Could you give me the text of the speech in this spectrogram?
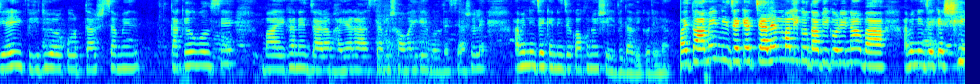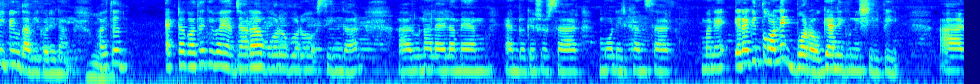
যেই ভিডিও করতে আসছে আমি তাকেও বলছি বা এখানে যারা ভাইয়ারা আছে আমি সবাইকে বলতেছি আসলে আমি নিজেকে নিজে কখনোই শিল্পী দাবি করি না। হয়তো আমি নিজেকে চ্যানেল মালিকও দাবি করি না বা আমি নিজেকে শিল্পীও দাবি করি না। হয়তো একটা কথা কি ভাইয়া যারা বড় বড় সিঙ্গার রুনা লাইলা ম্যাম অ্যান্ড্রকেশ্বর স্যার মনির খান স্যার। মানে এরা কিন্তু অনেক বড় জ্ঞানী গুণী শিল্পী। আর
